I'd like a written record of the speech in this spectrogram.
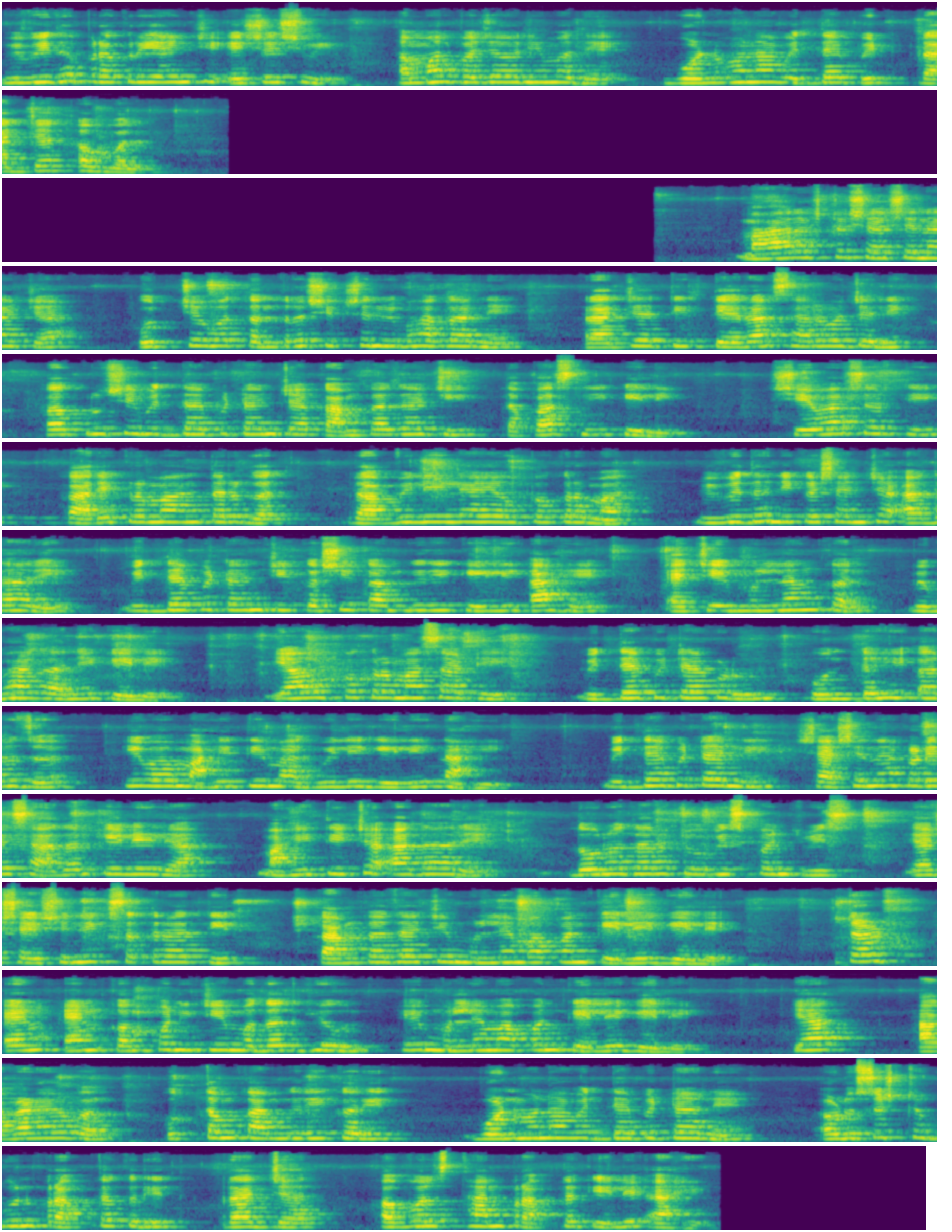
विविध प्रक्रियांची यशस्वी अंमलबजावणीमध्ये गोंडवना विद्यापीठ राज्यात अव्वल. महाराष्ट्र शासनाच्या उच्च व तंत्रशिक्षण विभागाने राज्यातील तेरा सार्वजनिक अकृषी विद्यापीठांच्या कामकाजाची तपासणी केली. सेवाशर्ती कार्यक्रमांतर्गत राबविलेल्या या उपक्रमात विविध निकषांच्या आधारे विद्यापीठांची कशी कामगिरी केली आहे याचे मूल्यांकन विभागाने केले. या उपक्रमासाठी विद्यापीठाकडून कोणतेही अर्ज किंवा माहिती मागविली गेली नाही. विद्यापीठांनी शासनाकडे सादर केलेल्या माहितीच्या आधारे दोन हजार चोवीस पंचवीस या शैक्षणिक सत्रातील कामकाजाचे मूल्यमापन केले गेले. स्टर्ट एम अँड कंपनीची मदत घेऊन हे मूल्यमापन केले गेले. यात आघाड्यावर उत्तम कामगिरी करीत गोंडवणा विद्यापीठाने अडुसष्ट गुण प्राप्त करीत राज्यात अव्वल स्थान प्राप्त केले आहे.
